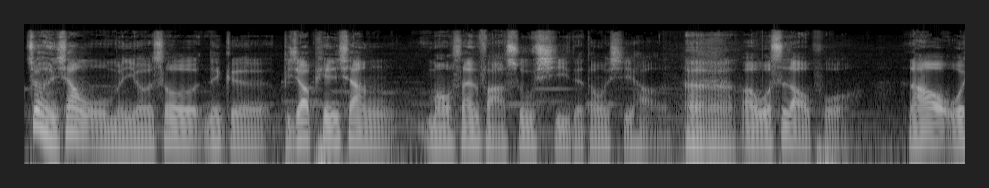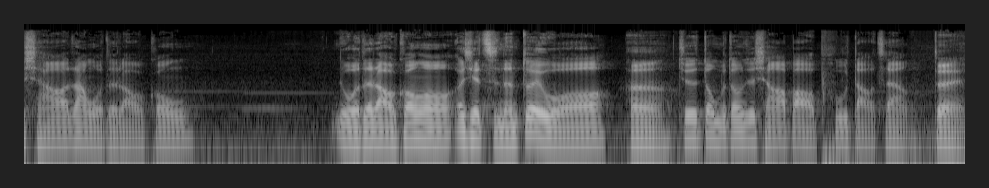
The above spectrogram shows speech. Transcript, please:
就很像我们有时候那个比较偏向茅山法术系的东西好了。嗯嗯，呃，我是老婆，然后我想要让我的老公，我的老公哦，而且只能对我哦，嗯，就是动不动就想要把我扑倒这样。对，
